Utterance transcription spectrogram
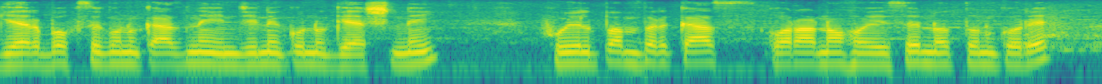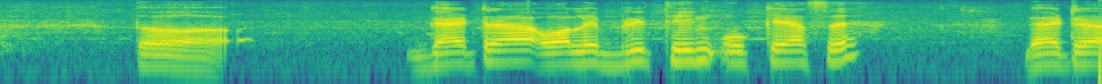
গিয়ার বক্সে কোনো কাজ নেই, ইঞ্জিনে কোনো গ্যাস নেই। ফুয়েল পাম্পের কাজ করানো হয়েছে নতুন করে। তো গাড়িটা অল এভরিথিং ওকে আছে। গাড়িটা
